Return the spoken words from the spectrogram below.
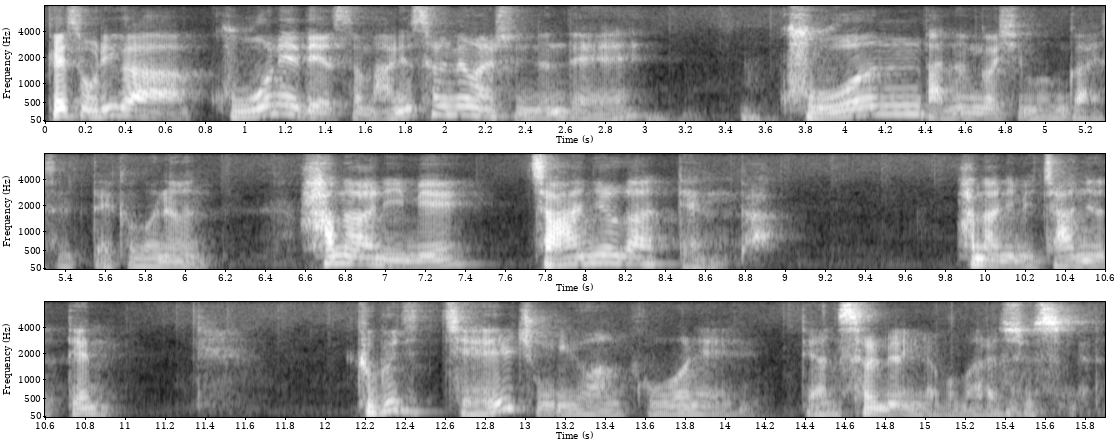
그래서 우리가 구원에 대해서 많이 설명할 수 있는데 구원받는 것이 뭔가 했을 때 그거는 하나님의 자녀가 된다. 하나님의 자녀됨. 그것이 제일 중요한 구원에 대한 설명이라고 말할 수 있습니다.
